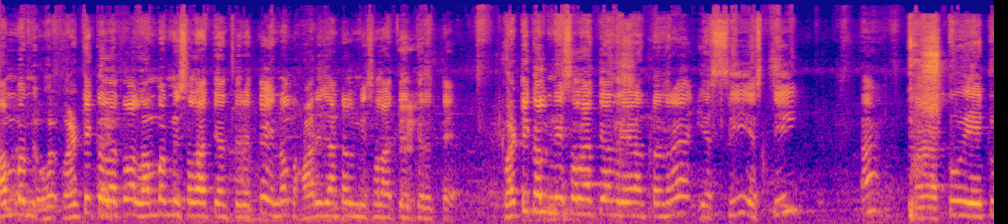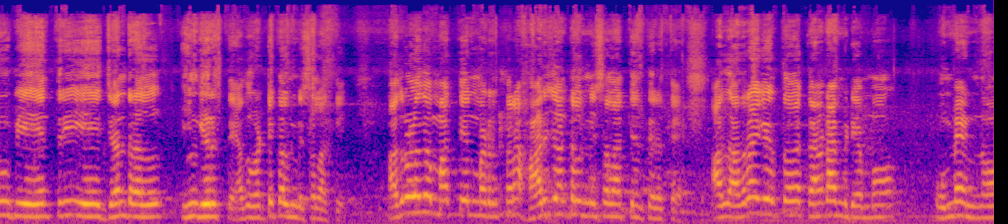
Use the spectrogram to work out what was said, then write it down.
ಲಂಬ ವರ್ಟಿಕಲ್ ಅಥವಾ ಲಂಬ ಮೀಸಲಾತಿ ಅಂತ ಇರುತ್ತೆ ಇನ್ನೊಂದು ಹಾರಿಜಾಂಟಲ್ ಮೀಸಲಾತಿ ಅಂತ ಇರುತ್ತೆ ವರ್ಟಿಕಲ್ ಮೀಸಲಾತಿ ಅಂದ್ರೆ ಏನಂತಂದ್ರೆ S C S T two A two B N three A general ಹಿಂಗಿರುತ್ತೆ. ಅದು ವರ್ಟಿಕಲ್ ಮೀಸಲಾತಿ. ಅದ್ರೊಳಗೆ ಮತ್ತೇನು ಮಾಡಿರ್ತಾರೆ? ಹಾರಿಜಾಂಟಲ್ ಮೀಸಲಾತಿ ಅಂತ ಇರುತ್ತೆ. ಅಲ್ಲಿ ಅದ್ರಾಗ ಇರ್ತದೆ ಕನ್ನಡ ಮೀಡಿಯಮ್ಮು ಉಮ್ಮೆಣ್ಣು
